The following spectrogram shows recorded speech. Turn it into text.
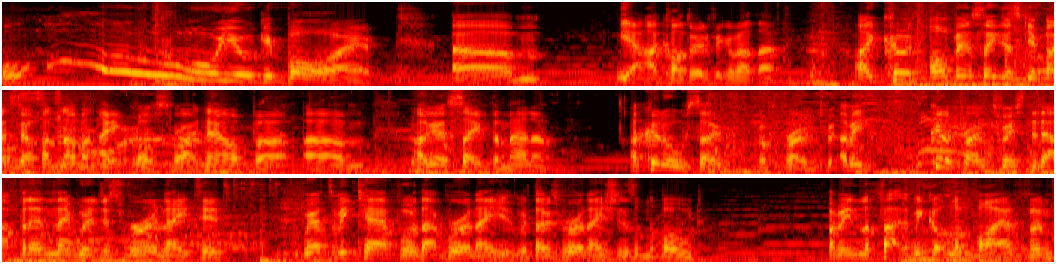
oh, Yugi boy. Um, yeah, I can't do anything about that. I could obviously just give myself another 8 cost right now, but um, I'm going to save the mana. I could also have thrown, I mean, could have thrown Twisted out, but then they would have just ruinated. We have to be careful with that ruination, with those ruinations on the board. I mean, the fact that we got Leviathan.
